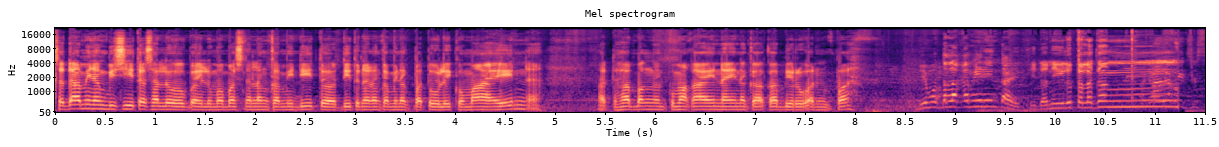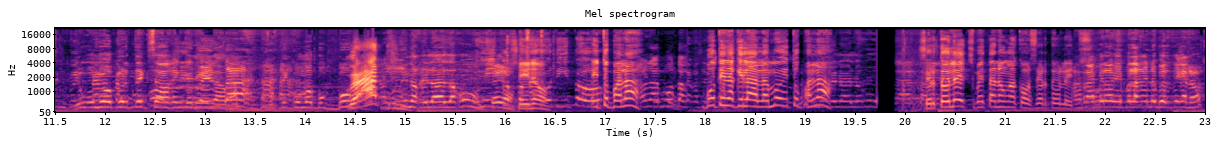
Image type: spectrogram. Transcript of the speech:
Sa dami ng bisita sa loob ay lumabas na lang kami dito at dito na lang kami nagpatuloy kumain at habang kumakain ay nagkakabiruan pa. Hindi mo talaga kami hinintay. Si Danilo talagang Yung umovertake sa akin kanina, buti ko mabugbog. What? Hindi nakilala ko. Sino? Ito pala. Buti nakilala mo, ito pala. Sir Tulets, may tanong ako, Sir Tulets. Marami-rami palang in-overtake ano?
